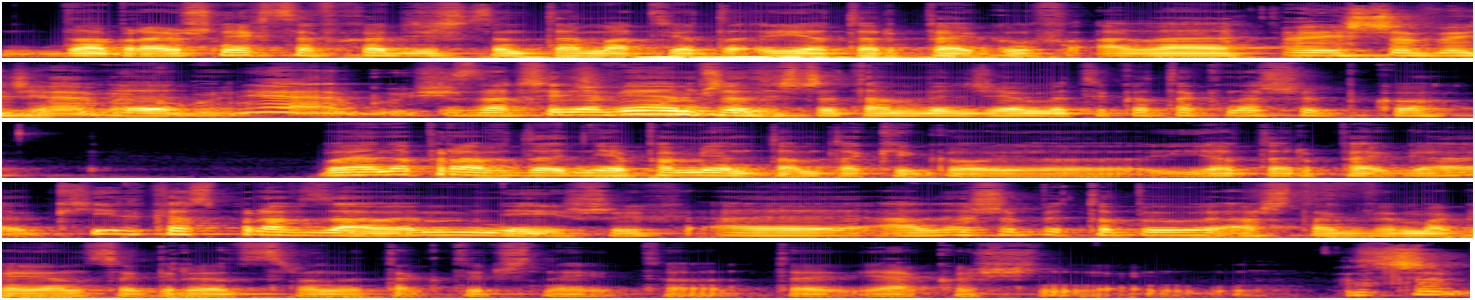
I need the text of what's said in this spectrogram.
Dobra, już nie chcę wchodzić w ten temat JRPG-ów, ale A jeszcze wyjdziemy? E, Kuba? Nie, bój się. Znaczy, ja wiem, że jeszcze tam będziemy, tylko tak na szybko. Bo ja naprawdę nie pamiętam takiego e, JRPG-a. Kilka sprawdzałem, mniejszych, e, ale żeby to były aż tak wymagające gry od strony taktycznej, to, to jakoś nie. Znaczy,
